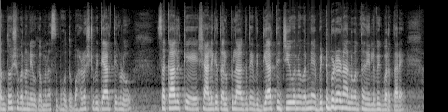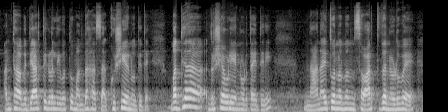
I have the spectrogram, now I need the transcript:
ಸಂತೋಷವನ್ನು ನೀವು ಗಮನಿಸಬಹುದು. ಬಹಳಷ್ಟು ವಿದ್ಯಾರ್ಥಿಗಳು ಸಕಾಲಕ್ಕೆ ಶಾಲೆಗೆ ತಲುಪಲಾಗದೆ ವಿದ್ಯಾರ್ಥಿ ಜೀವನವನ್ನೇ ಬಿಟ್ಟು ಬಿಡೋಣ ಅನ್ನುವಂಥ ನಿಲುವಿಗೆ ಬರ್ತಾರೆ. ಅಂತಹ ವಿದ್ಯಾರ್ಥಿಗಳಲ್ಲಿ ಇವತ್ತು ಮಂದಹಾಸ, ಖುಷಿ ಅನ್ನೋದಿದೆ. ಮಧ್ಯ ದೃಶ್ಯಾವಳಿಯನ್ನು ನೋಡ್ತಾ ಇದ್ದೀರಿ. ನಾನಾಯಿತು ಅನ್ನೋದೊಂದು ಸ್ವಾರ್ಥದ ನಡುವೆ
